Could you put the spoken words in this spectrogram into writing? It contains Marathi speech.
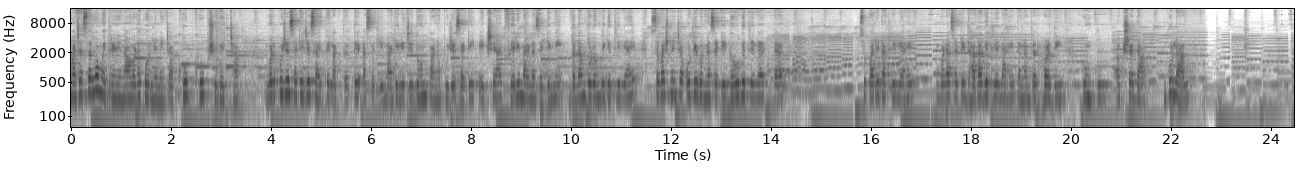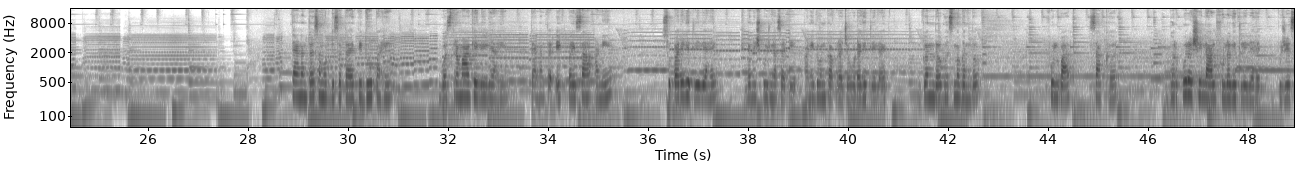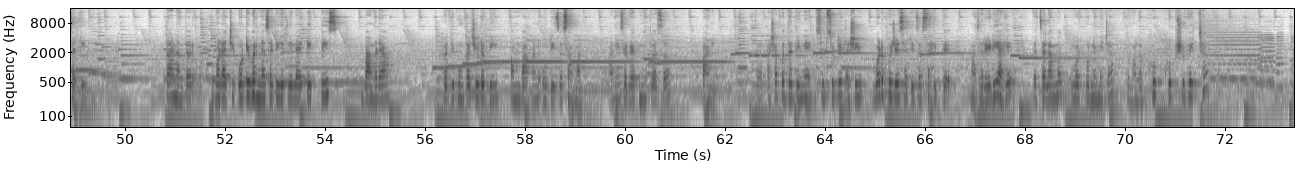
माझ्या सर्व मैत्रिणींना वडपौर्णिमेच्या खूप खूप शुभेच्छा. वडपूजेसाठी जे साहित्य लागतं ते असं की नागिलीचे दोन पानं पूजेसाठी एकशे आठ फेरी मारण्यासाठी मी बदाम गोडंबी घेतलेली आहे सवाशणीच्या ओटी भरण्यासाठी गहू घेतलेले आहेत त्यात सुपारी टाकलेली आहे वडासाठी धागा घेतलेला आहे त्यानंतर हळदी कुंकू अक्षदा गुलाल त्यानंतर समोर दिसत आहे ती धूप आहे. वस्त्रमाळ केलेली आहे. त्यानंतर एक पैसा आणि सुपारी घेतलेली आहे. गणेश पूजनासाठी आणि दोन कापराच्या उड्या घेतलेल्या आहेत. गंध भस्मगंध फुलवात साखर भरपूर अशी लाल फुलं घेतलेली आहेत पूजेसाठी. त्यानंतर वडाची ओटी भरण्यासाठी घेतलेली आहे एक पीस बांगड्या हळदी कुंकाची डबी आंबा आणि ओटीचं सामान आणि सगळ्यात महत्त्वाचं पाणी. तर अशा पद्धतीने सुटसुटीत अशी वडपूजेसाठीचं साहित्य माझं रेडी आहे. तर चला मग वटपौर्णिमेच्या तुम्हाला खूप खूप शुभेच्छा.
